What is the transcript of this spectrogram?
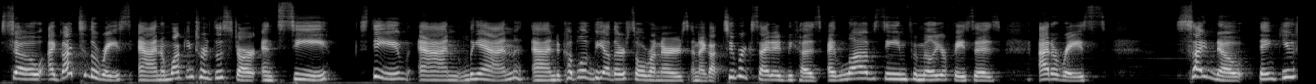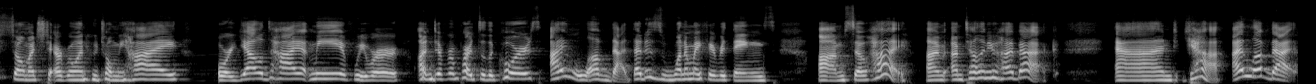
So I got to the race and I'm walking towards the start and see Steve and Leanne and a couple of the other soul runners. And I got super excited because I love seeing familiar faces at a race. Side note, thank you so much to everyone who told me hi or yelled hi at me if we were on different parts of the course. I love that. That is one of my favorite things. Um, so hi, I'm I'm telling you hi back. And yeah, I love that.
